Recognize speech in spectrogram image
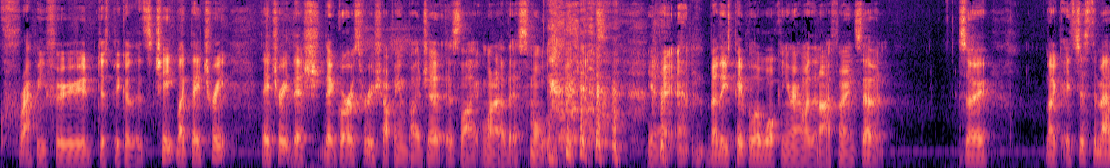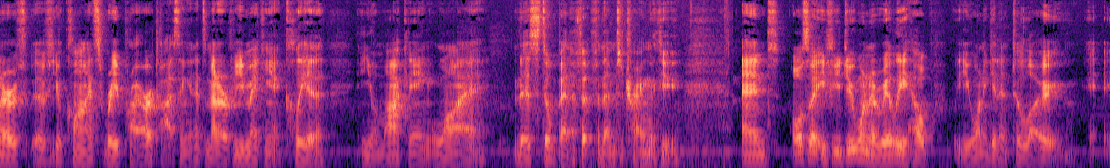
crappy food just because it's cheap. Like they treat they treat their sh- their grocery shopping budget as like one of their smallest budgets, you know. But these people are walking around with an iPhone seven, so like it's just a matter of, of your clients reprioritizing, and it's a matter of you making it clear in your marketing why there's still benefit for them to train with you. And also, if you do want to really help, you want to get into low eh,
